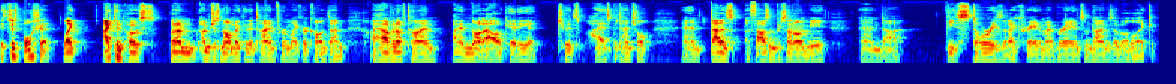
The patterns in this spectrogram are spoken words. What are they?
it's just bullshit. Like, I can post, but I'm, I'm just not making the time for micro content. I have enough time. I am not allocating it to its highest potential. And that is a thousand percent on me. And, uh, these stories that I create in my brain sometimes about like,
